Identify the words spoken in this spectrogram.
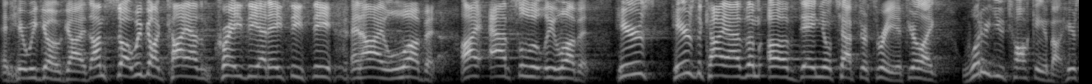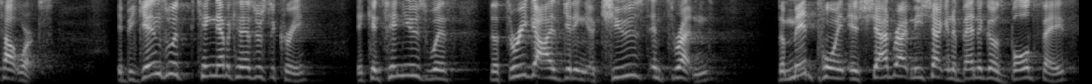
and here we go, guys. I'm so we've gone chiasm crazy at ACC, and I love it. I absolutely love it. Here's here's the chiasm of Daniel chapter three. If you're like, what are you talking about? Here's how it works. It begins with King Nebuchadnezzar's decree. It continues with the three guys getting accused and threatened the midpoint is Shadrach, Meshach, and Abednego's bold faith.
